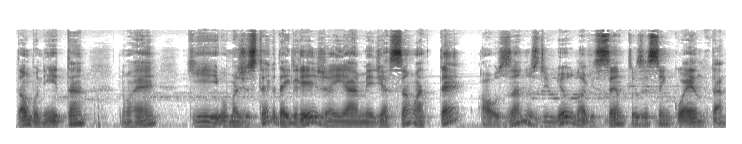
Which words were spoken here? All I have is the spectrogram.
tão bonita, não é? Que o magistério da igreja e a mediação até aos anos de 1950,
